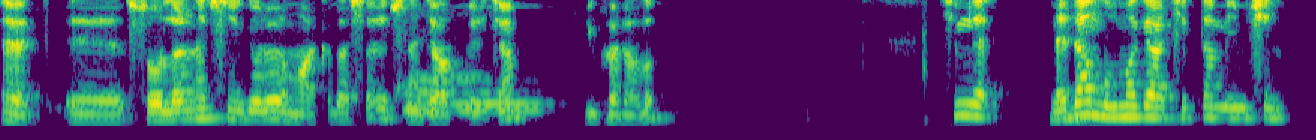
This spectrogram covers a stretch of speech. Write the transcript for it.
Evet, e, soruların hepsini görüyorum arkadaşlar. Hepsine cevap vereceğim. Yukarı alıp. Şimdi neden bulma gerçekten benim için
